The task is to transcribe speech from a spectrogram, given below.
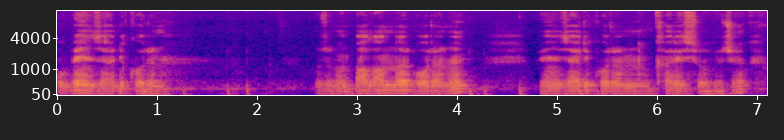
Bu benzerlik oranı. O zaman alanlar oranı benzerlik oranının karesi olacak.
